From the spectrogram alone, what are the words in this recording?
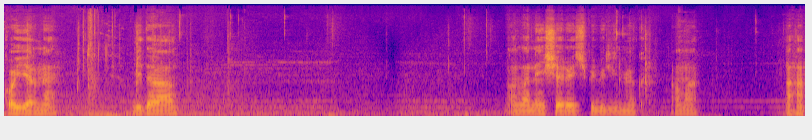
Koy yerine. Bir daha al. Allah ne işe yarıyor hiçbir bilgim yok. Ama aha.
